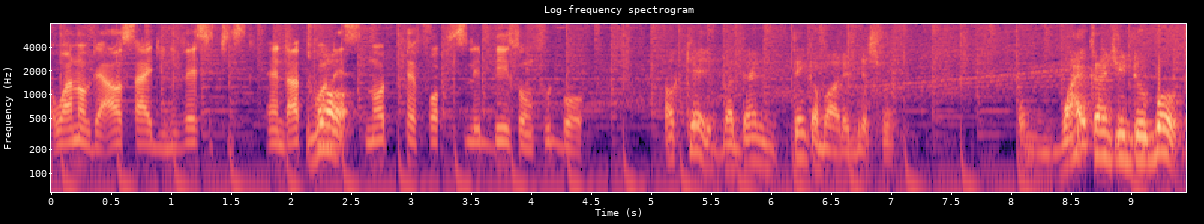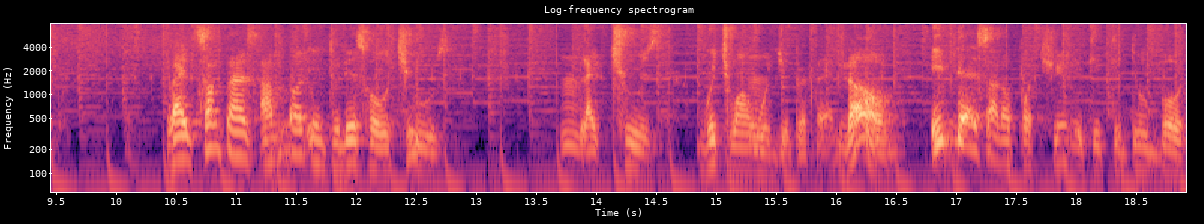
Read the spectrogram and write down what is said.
one of the outside universities and that one is not purposely based on football okay, but then think about it this way: Why can't you do both? Like sometimes I'm not into this whole choose, Mm. like choose which one would you prefer? No, if there's an opportunity to do both,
